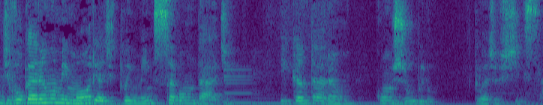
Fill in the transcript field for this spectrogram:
Divulgarão a memória de tua imensa bondade e cantarão com júbilo tua justiça.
